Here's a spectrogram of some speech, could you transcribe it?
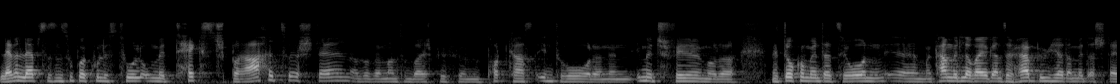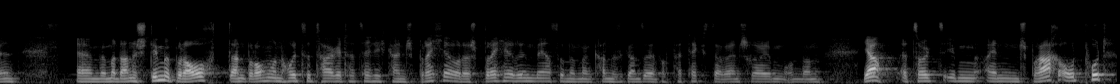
Eleven Labs ist ein super cooles Tool, um mit Text Sprache zu erstellen. Also wenn man zum Beispiel für ein Podcast-Intro oder einen Imagefilm oder eine Dokumentation, äh, man kann mittlerweile ganze Hörbücher damit erstellen. Ähm, wenn man da eine Stimme braucht, dann braucht man heutzutage tatsächlich keinen Sprecher oder Sprecherin mehr, sondern man kann das Ganze einfach per Text da reinschreiben und dann ja, erzeugt es eben einen Sprachoutput.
